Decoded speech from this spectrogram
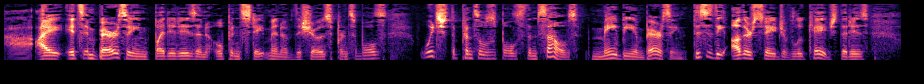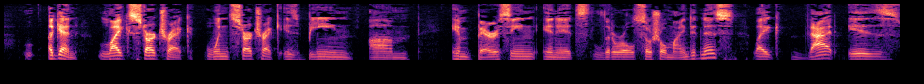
Uh, I it's embarrassing, but it is an open statement of the show's principles, which the principles themselves may be embarrassing. This is the other stage of Luke Cage that is, again, like Star Trek. When Star Trek is being um, embarrassing in its literal social mindedness, like that is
